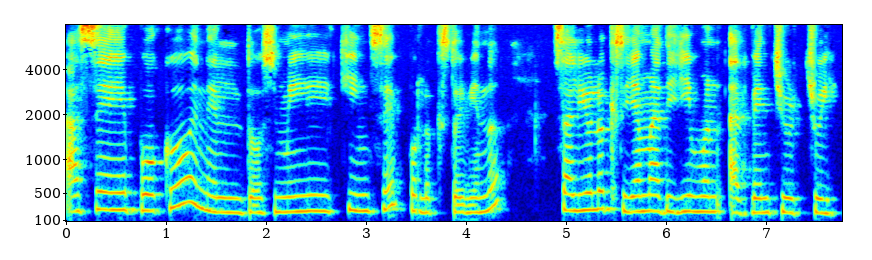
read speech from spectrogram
hace poco, en el 2015, por lo que estoy viendo, salió lo que se llama Digimon Adventure 3,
